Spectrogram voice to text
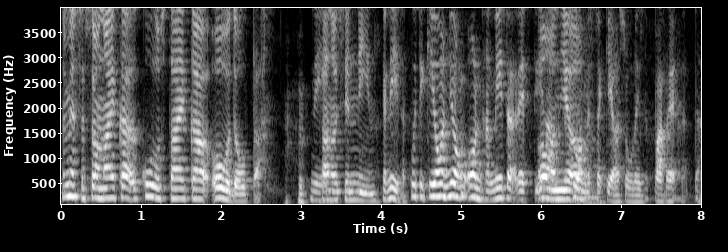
No minusta se on aika, kuulostaa aika oudolta, Niin. sanoisin niin. Ja niitä kuitenkin on, jo, onhan niitä, että ihan On, joo. Suomessakin asuu niitä pareja. Että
